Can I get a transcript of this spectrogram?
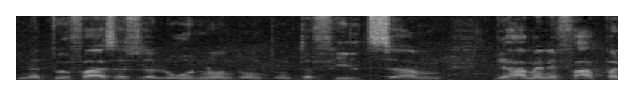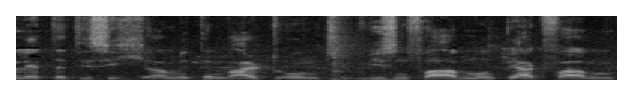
Naturphase, also der Loden und, und, und der Filz, ähm, wir haben eine Farbpalette, die sich äh, mit den Wald- und Wiesenfarben und Bergfarben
